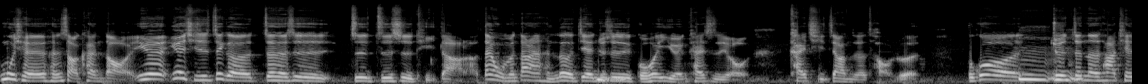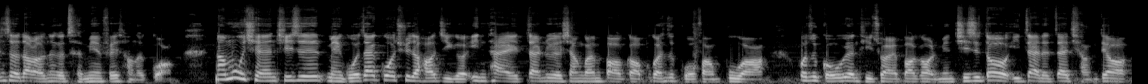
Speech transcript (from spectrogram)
目前很少看到，因为因为其实这个真的是知知识体大了。但我们当然很乐见，就是国会议员开始有开启这样子的讨论。嗯、不过，就是真的，它牵涉到了那个层面非常的广。嗯、那目前其实美国在过去的好几个印太战略相关报告，不管是国防部啊。或是国务院提出来的报告里面，其实都有一再的在强调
